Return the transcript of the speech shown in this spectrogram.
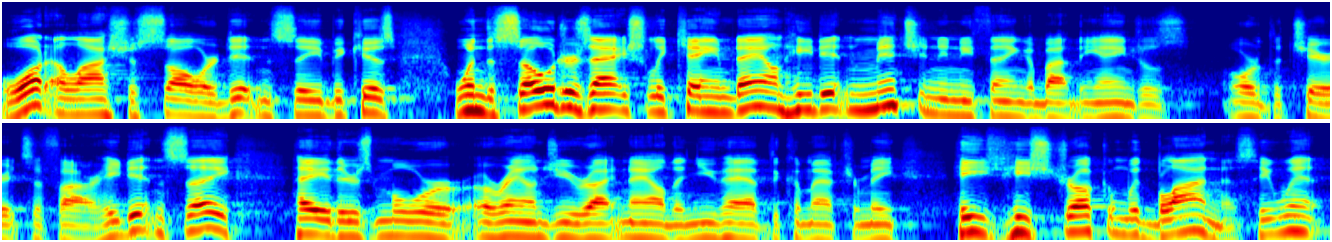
what Elisha saw or didn't see because when the soldiers actually came down, he didn't mention anything about the angels or the chariots of fire. He didn't say, hey, there's more around you right now than you have to come after me. He, he struck them with blindness. He went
